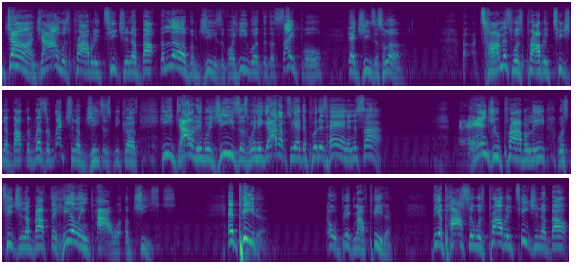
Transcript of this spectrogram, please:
John, John was probably teaching about the love of Jesus, for he was the disciple that Jesus loved. Uh, Thomas was probably teaching about the resurrection of Jesus because he doubted it was Jesus when he got up, so he had to put his hand in the side. Andrew probably was teaching about the healing power of Jesus. And Peter, oh, big mouth Peter, the apostle was probably teaching about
